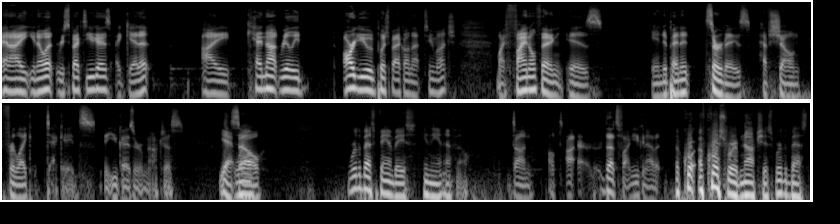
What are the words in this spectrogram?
And I, you know what? Respect to you guys. I get it. I cannot really argue and push back on that too much. My final thing is independent surveys have shown for like decades that you guys are obnoxious. Yeah, so well, we're the best fan base in the NFL. done. I'll t- I, I- that's fine. You can have it. Of course, of course, we're obnoxious. We're the best.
